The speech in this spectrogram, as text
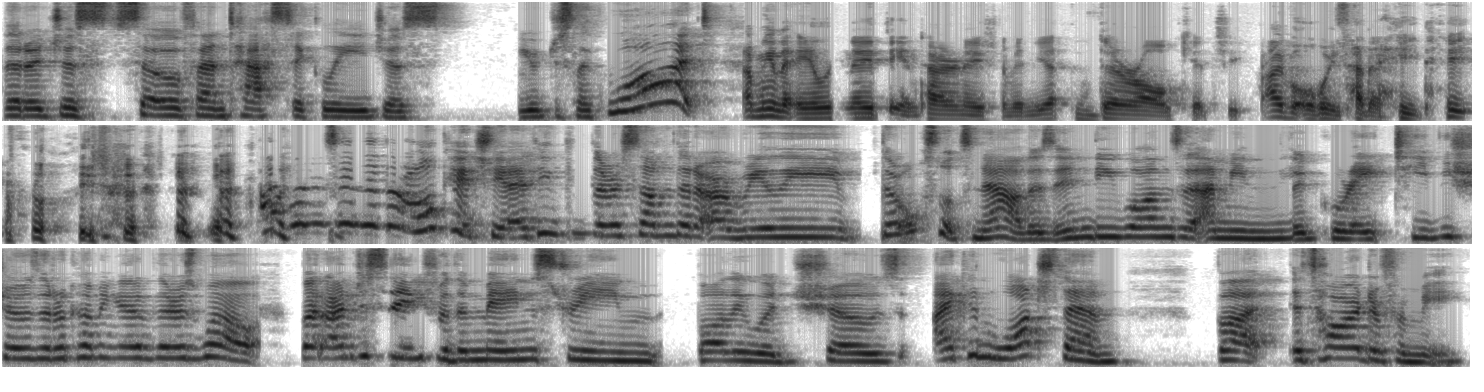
that are just so fantastically just, you're just like, what? I'm going to alienate the entire nation of India. They're all kitschy. I've always had a hate-hate relationship. I wouldn't say that they're all kitschy. I think that there are some that are really there are all sorts now. There's indie ones. That, I mean, the great TV shows that are coming out of there as well. But I'm just saying for the mainstream Bollywood shows, I can watch them, but it's harder for me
